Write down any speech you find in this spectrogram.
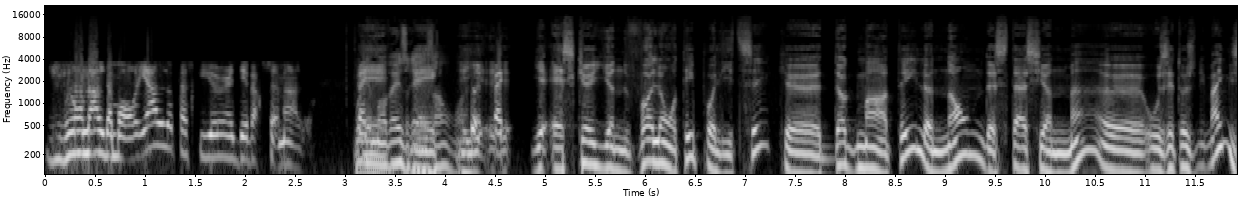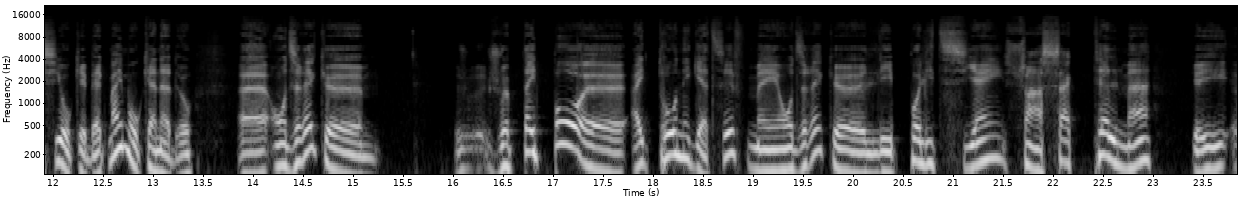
du journal de Montréal là, parce qu'il y a eu un déversement. Là. Pour Fait- des mauvaises Mais- raisons. ouais. y- Est-ce qu'il y a une volonté politique euh, d'augmenter le nombre de stationnements euh, aux États-Unis, même ici au Québec, même au Canada? Euh, on dirait que je, je veux peut-être pas être trop négatif, mais on dirait que les politiciens s'en sacent tellement que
